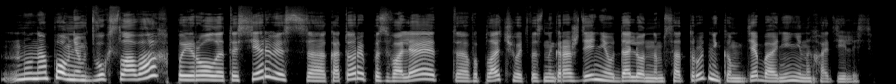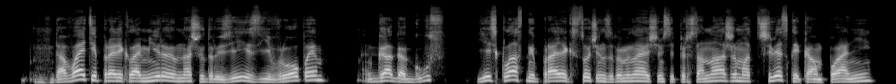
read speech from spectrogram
Ну, напомним в двух словах, Payroll – это сервис, э, который позволяет э, выплачивать вознаграждение удаленным сотрудникам, где бы они ни находились. Давайте прорекламируем наших друзей из Европы. Гага Гус Есть классный проект с очень запоминающимся персонажем от шведской компании.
